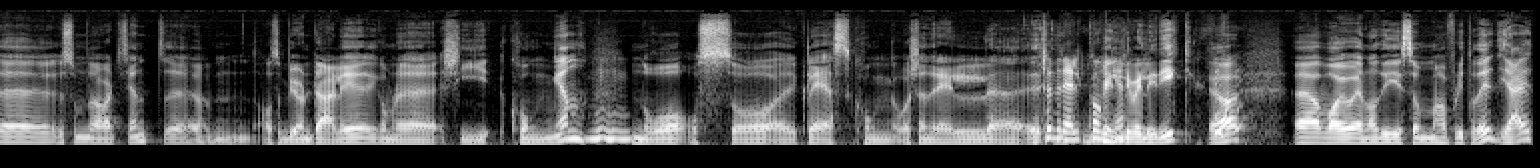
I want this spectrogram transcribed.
eh, som det har vært kjent, eh, altså Bjørn Dæhlie, gamle skikongen, nå også eh, kleskong og generell, Generell konge. veldig, veldig rik, ja, var jo en av de som har flytta dit. Jeg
